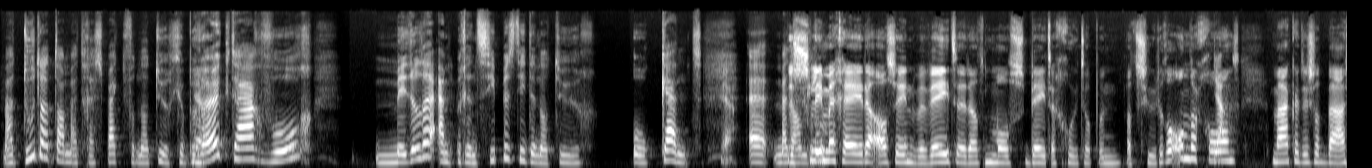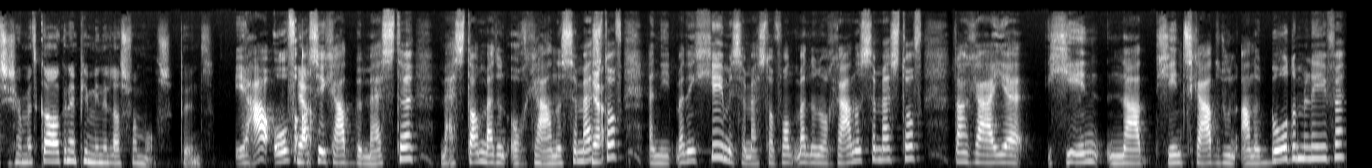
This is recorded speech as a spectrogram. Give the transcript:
Maar doe dat dan met respect voor de natuur. Gebruik ja. daarvoor middelen en principes die de natuur ook kent. Ja. Met dus slimmigheden als in, we weten dat mos beter groeit op een wat zuurdere ondergrond. Maak het dus wat basischer met kalk en heb je minder last van mos. Punt. Ja, of ja. als je gaat bemesten, mest dan met een organische meststof ja. en niet met een chemische meststof. Want met een organische meststof, dan ga je geen, na, geen schade doen aan het bodemleven.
